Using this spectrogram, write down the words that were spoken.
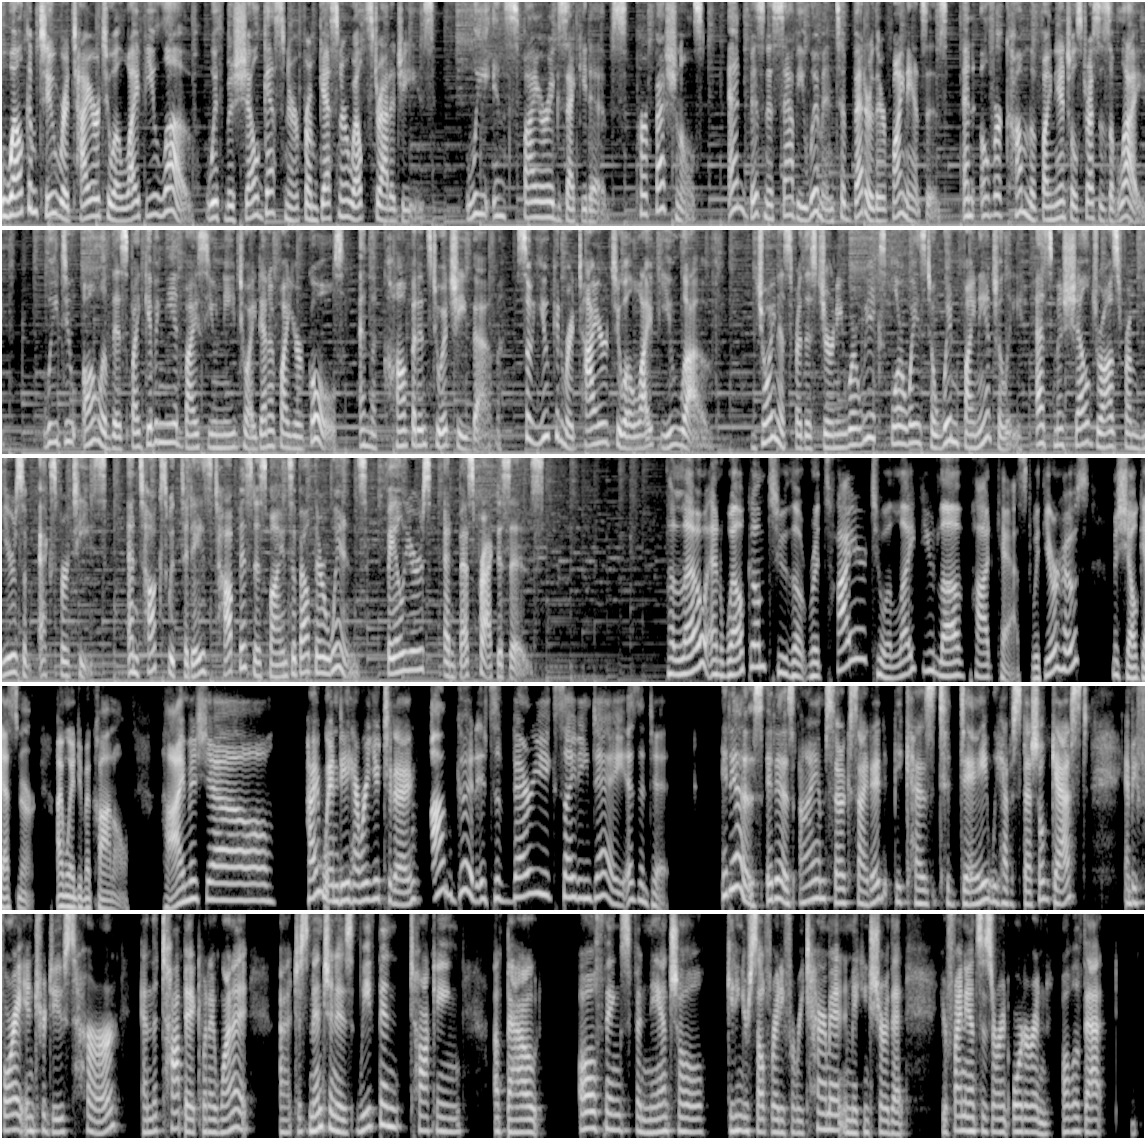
Welcome to Retire to a Life You Love with Michelle Gessner from Gessner Wealth Strategies. We inspire executives, professionals, and business savvy women to better their finances and overcome the financial stresses of life. We do all of this by giving the advice you need to identify your goals and the confidence to achieve them so you can retire to a life you love. Join us for this journey where we explore ways to win financially as Michelle draws from years of expertise and talks with today's top business minds about their wins, failures, and best practices. Hello, and welcome to the Retire to a Life You Love podcast with your host, Michelle Gessner. I'm Wendy McConnell. Hi, Michelle. Hi, Wendy. How are you today? I'm good. It's a very exciting day, isn't it? It is. It is. I am so excited because today we have a special guest. And before I introduce her and the topic, what I want to uh, just mention is we've been talking about all things financial, getting yourself ready for retirement and making sure that your finances are in order and all of that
